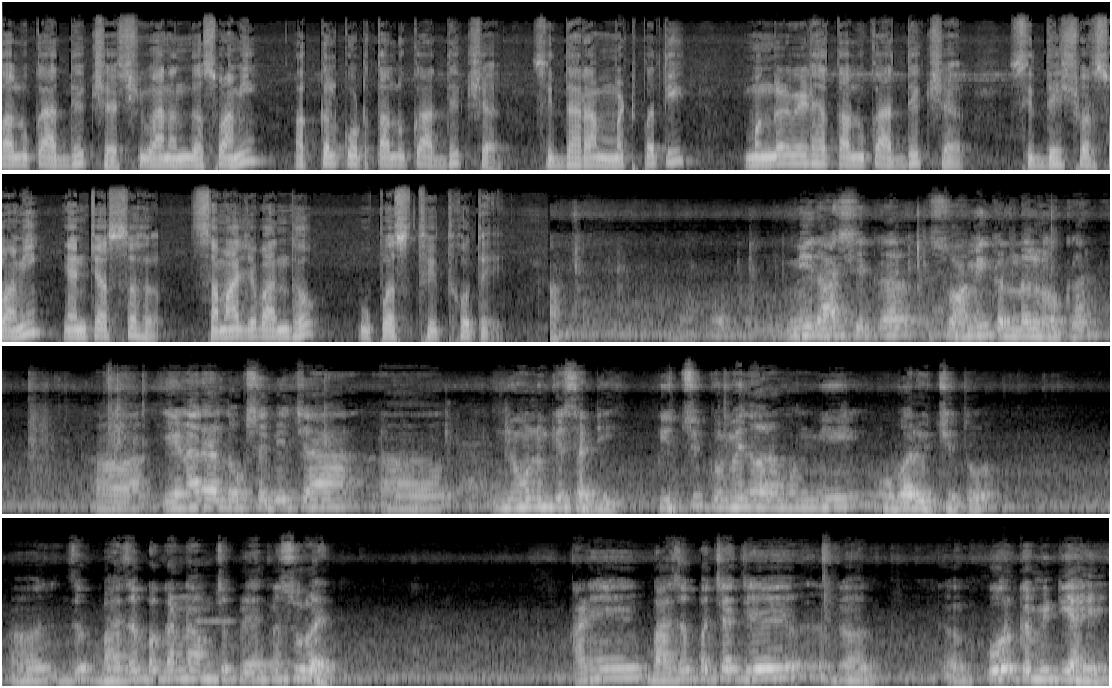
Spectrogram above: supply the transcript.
तालुका अध्यक्ष शिवानंद स्वामी अक्कलकोट तालुका अध्यक्ष सिद्धाराम मठपती मंगळवेढा तालुका अध्यक्ष सिद्धेश्वर स्वामी यांच्यासह समाजबांधव उपस्थित होते. मी राजशेखर स्वामी कंदलगावकर येणाऱ्या लोकसभेच्या निवडणुकीसाठी इच्छुक उमेदवार म्हणून मी उभारू इच्छितो. ज- भाजपकडनं आमचे प्रयत्न सुरू आहेत. आणि भाजपच्या जे कोर कमिटी आहे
